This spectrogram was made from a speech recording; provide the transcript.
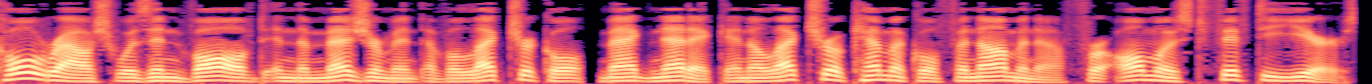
Kohlrausch was involved in the measurement of electrical, magnetic and electrochemical phenomena for almost 50 years.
